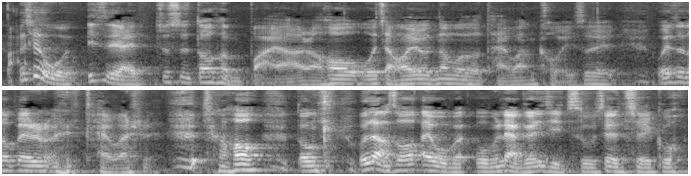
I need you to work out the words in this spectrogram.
白。而且我一直以来就是都很白啊，然后我讲话又那么多台湾口音，所以我一直都被认为台湾人。然后东，我想说，哎，我们我们两个一起出现，结果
